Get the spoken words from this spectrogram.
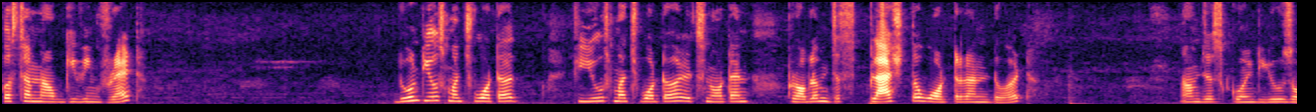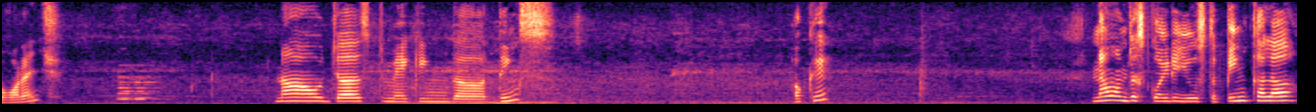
First i'm now giving red. Don't use much water. If you use much water it's not an problem. Just splash the water and dirt. Now I'm just going to use orange. Now just making the things okay? Now I'm just going to use the pink color.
